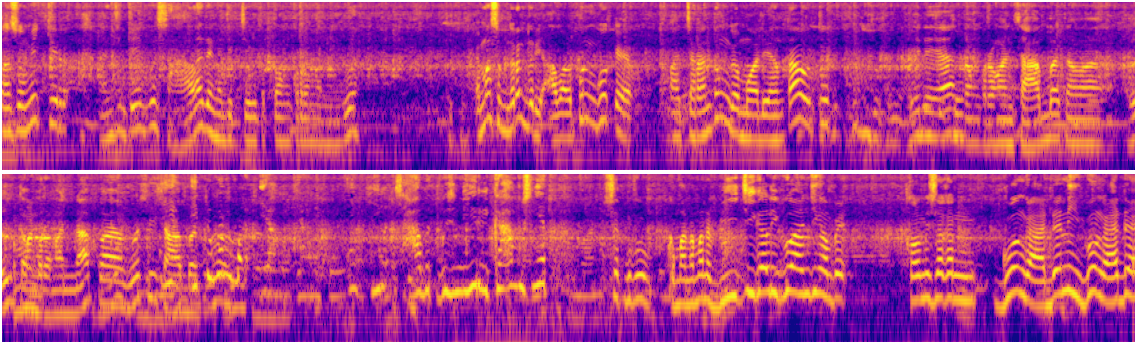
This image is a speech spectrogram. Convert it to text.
langsung mikir ah, anjing kayaknya gue salah dengan ngajak cewek ke tongkrongan gue Gitu. emang sebenarnya dari awal pun gue kayak pacaran tuh nggak mau ada yang tahu tuh beda ya tongkrongan sahabat sama lu tongkrongan apa? Gue sih sahabat itu kan yang yang gue gila sahabat gue sendiri kampus nyet. Set gue ke mana-mana biji kali gue anjing sampai kalau misalkan gue nggak ada nih gue nggak ada.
